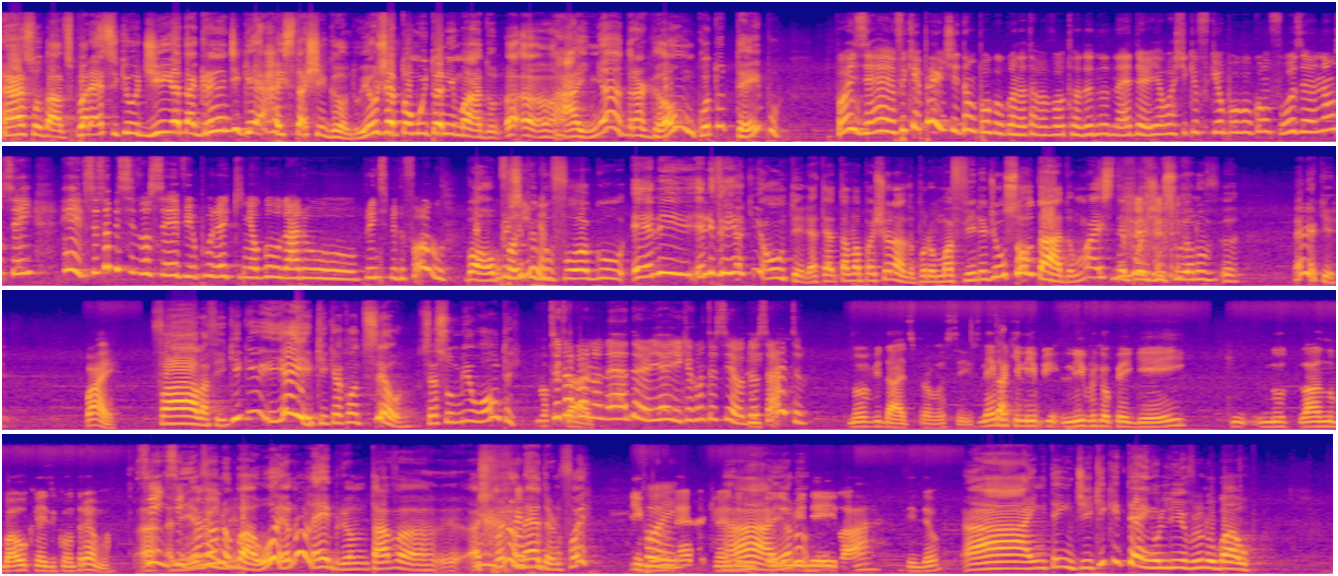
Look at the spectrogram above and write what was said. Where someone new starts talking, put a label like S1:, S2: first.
S1: É, soldados, parece que o dia da grande guerra está chegando. Eu já tô muito animado. Ah, ah, rainha, dragão, quanto tempo?
S2: Pois é, eu fiquei perdida um pouco quando eu tava voltando no Nether. E eu acho que eu fiquei um pouco confusa. Eu não sei. Ei, você sabe se você viu por aqui em algum lugar o Príncipe do Fogo?
S1: Bom, o, o Príncipe foguinho? do Fogo, ele, ele veio aqui ontem. Ele até tava apaixonado por uma filha de um soldado. Mas depois disso eu não. vi. Ele aqui.
S3: Vai.
S1: Fala, filho. Que, que, e aí, o que, que aconteceu? Você sumiu ontem?
S2: Você tava no Nether, e aí, o que aconteceu? Deu certo?
S3: Novidades pra vocês. Lembra tá. aquele livro, livro que eu peguei no, lá no baú que nós encontramos?
S2: Sim, ah, sim,
S1: livro no baú? Eu não lembro, eu não tava... Acho que foi no Nether, não foi?
S3: Sim, foi, foi no Nether, que nós ah, eu iluminei não... lá, entendeu?
S1: Ah, entendi. O que que tem o livro no baú?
